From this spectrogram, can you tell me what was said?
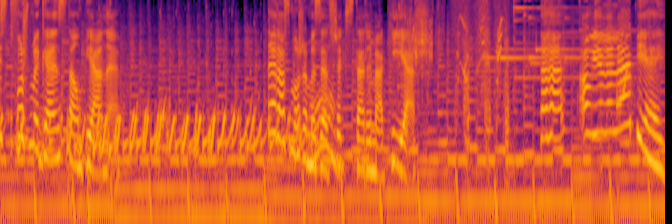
I stwórzmy gęstą pianę. Teraz możemy zetrzeć stary makijaż. Haha, o wiele lepiej.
